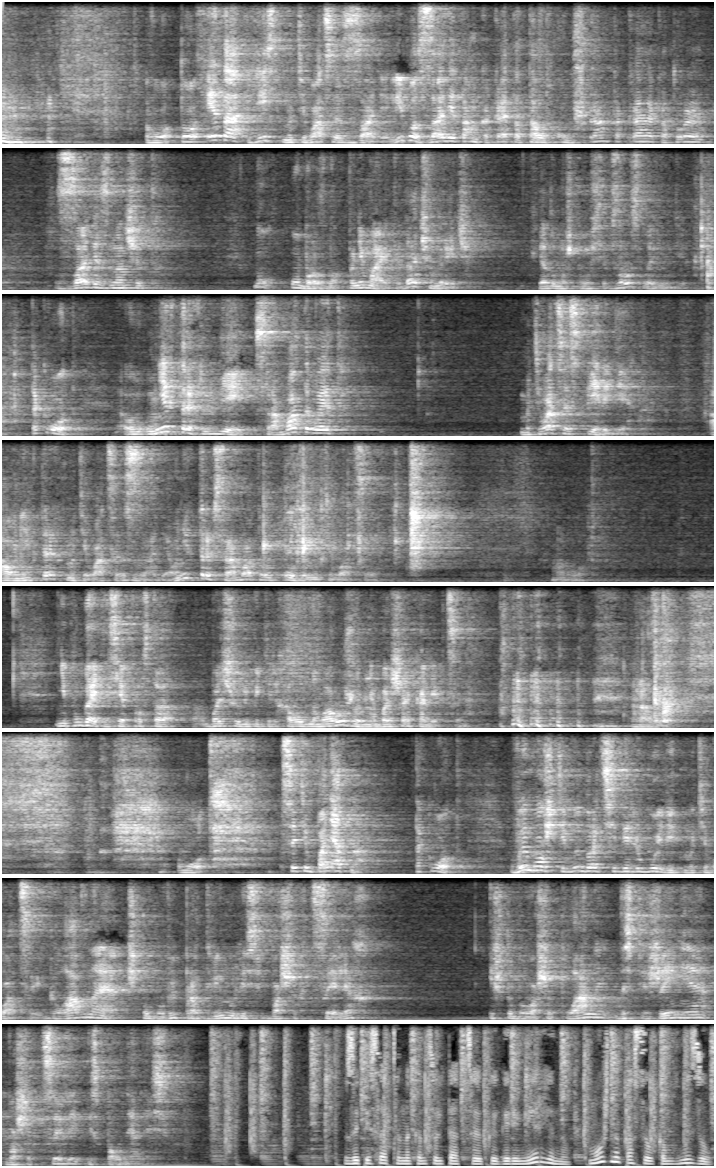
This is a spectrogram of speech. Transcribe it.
Вот, то это есть мотивация сзади. Либо сзади там какая-то толкушка такая, которая Сзади, значит, ну, образно, понимаете, да, о чем речь? Я думаю, что вы все взрослые люди. Так вот, у некоторых людей срабатывает мотивация спереди, а у некоторых мотивация сзади, а у некоторых срабатывают обе мотивации. Вот. Не пугайтесь, я просто большой любитель холодного оружия, у меня большая коллекция разных. Вот. С этим понятно. Так вот, Вы можете выбрать себе любой вид мотивации. Главное, чтобы вы продвинулись в ваших целях и чтобы ваши планы, достижения ваших целей исполнялись. Записаться на консультацию к Игорю Мервину можно по ссылкам внизу.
